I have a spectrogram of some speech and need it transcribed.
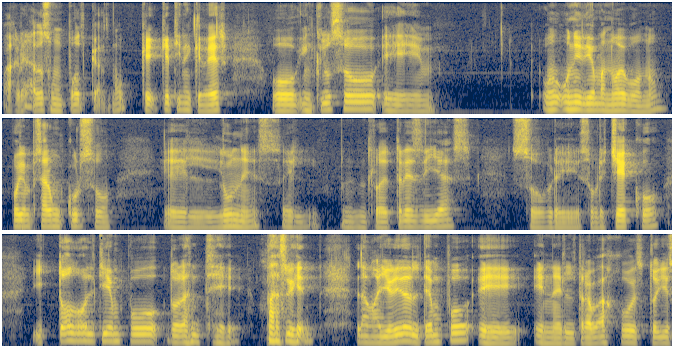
agregados un podcast, ¿no? ¿Qué, tiene que ver? O incluso eh, un, idioma nuevo, ¿no? Voy a empezar un curso el lunes, el, dentro de tres días, sobre, sobre checo y todo el tiempo durante, más bien, la mayoría del tiempo eh, en el trabajo estoy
